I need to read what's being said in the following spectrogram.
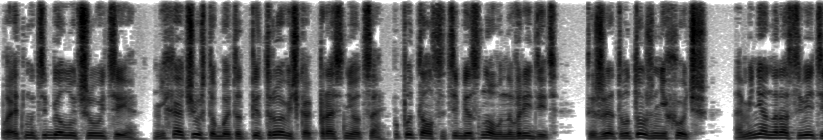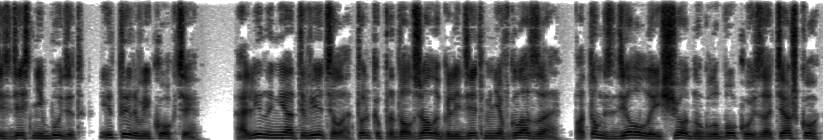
поэтому тебе лучше уйти. Не хочу, чтобы этот Петрович, как проснется, попытался тебе снова навредить. Ты же этого тоже не хочешь. А меня на рассвете здесь не будет, и ты рви когти. Алина не ответила, только продолжала глядеть мне в глаза, потом сделала еще одну глубокую затяжку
